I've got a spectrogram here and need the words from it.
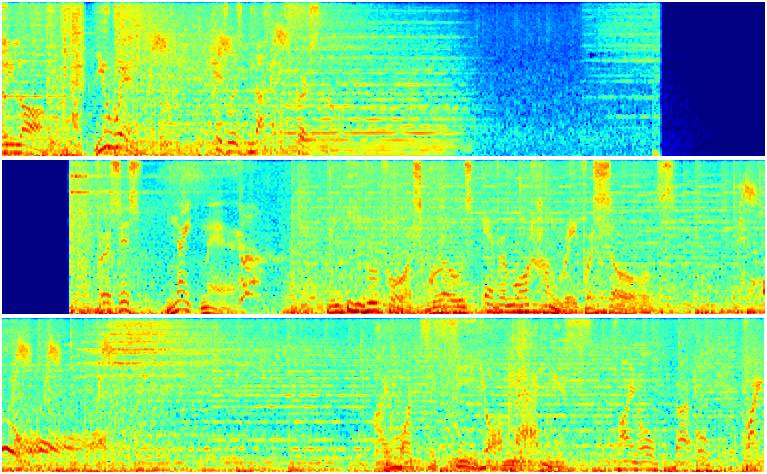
Li Long. You win! It was nothing personal. versus Nightmare. The evil force grows ever more hungry for souls. I want to see your madness. Final battle, fight!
